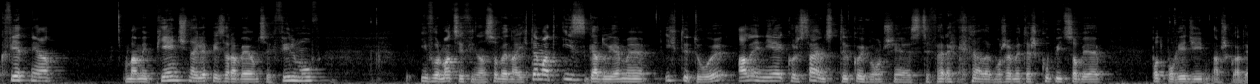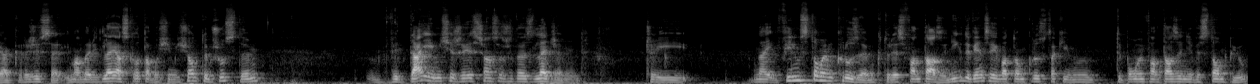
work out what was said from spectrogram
kwietnia. Mamy pięć najlepiej zarabiających filmów, informacje finansowe na ich temat i zgadujemy ich tytuły, ale nie korzystając tylko i wyłącznie z cyferek, ale możemy też kupić sobie podpowiedzi, na przykład jak reżyser. I mamy Ridleya Scotta w 86. Wydaje mi się, że jest szansa, że to jest Legend, czyli film z Tomem Cruise'em, który jest fantazy. Nigdy więcej chyba Tom Cruise w takim typowym fantazy nie wystąpił.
